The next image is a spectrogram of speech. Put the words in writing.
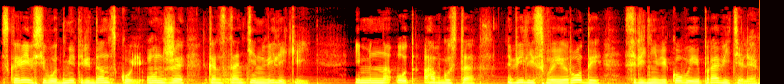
скорее всего, Дмитрий Донской, он же Константин Великий. Именно от Августа вели свои роды средневековые правители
